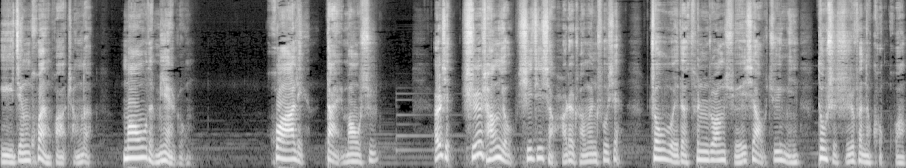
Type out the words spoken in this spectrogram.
已经幻化成了猫的面容，花脸带猫须，而且时常有袭击小孩的传闻出现。周围的村庄、学校、居民都是十分的恐慌，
